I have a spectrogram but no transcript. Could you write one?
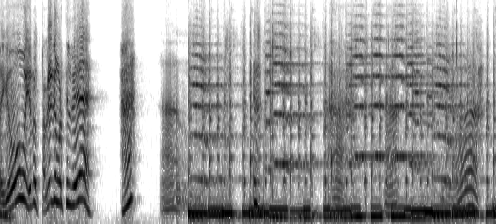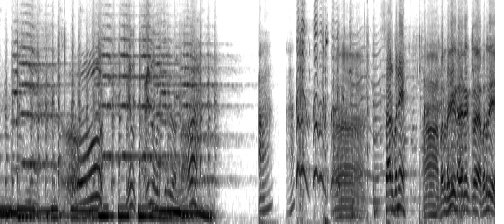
ಅಯ್ಯೋ ಏನು ತಲೆನೇ ಹೊಡ್ತಿಲ್ವೇ ಹಾ ಏನು ತಲೆನೇ? ಆ? ಸರ್ ಬನ್ನಿ ಹಾ ಬರ್ರಿ ಡೈರೆಕ್ಟ್ರ ಬರ್ರಿ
